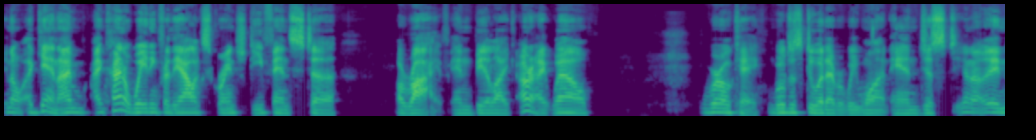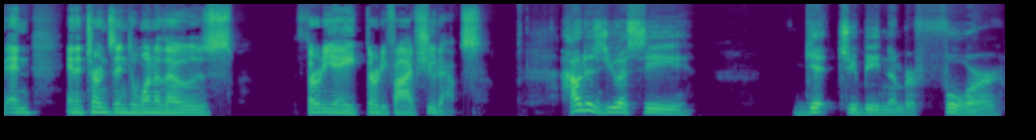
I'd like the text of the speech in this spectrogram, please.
you know, again, I'm I'm kind of waiting for the Alex Grinch defense to arrive and be like, all right, well, we're okay. We'll just do whatever we want, and just you know, and and and it turns into one of those 38 35 shootouts. How does USC get to be number four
